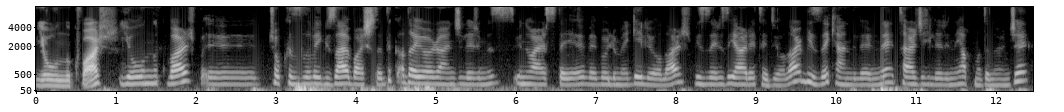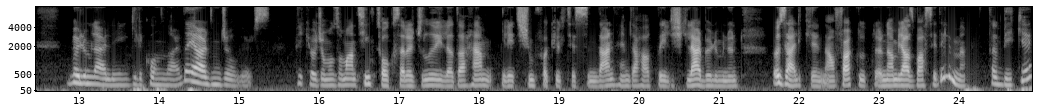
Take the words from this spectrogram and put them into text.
Yoğunluk var. Yoğunluk var. Ee, çok hızlı ve güzel başladık. Aday öğrencilerimiz üniversiteye ve bölüme geliyorlar. Bizleri ziyaret ediyorlar. Biz de kendilerine tercihlerini yapmadan önce bölümlerle ilgili konularda yardımcı oluyoruz. Peki hocam o zaman Think Talks aracılığıyla da hem İletişim Fakültesinden hem de Halkla İlişkiler Bölümünün özelliklerinden, farklılıklarından biraz bahsedelim mi? Tabii ki.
